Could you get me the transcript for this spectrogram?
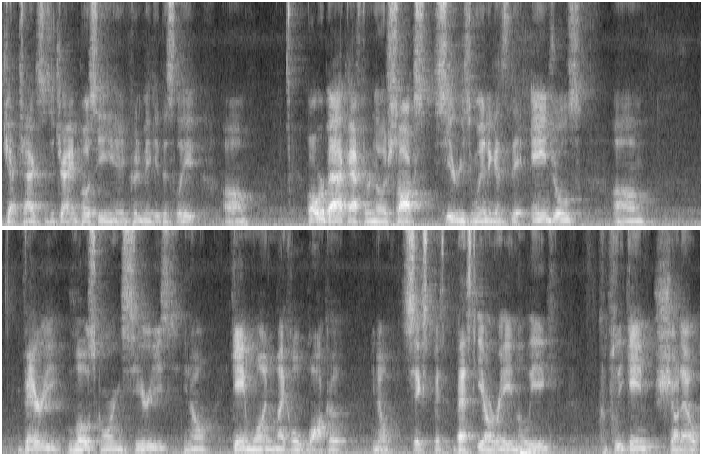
Jack Tags is a giant pussy and couldn't make it this late. Um, but we're back after another Sox series win against the Angels. Um, very low-scoring series. You know, game one, Michael Wacha, you know, sixth best ERA in the league. Complete game shutout.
